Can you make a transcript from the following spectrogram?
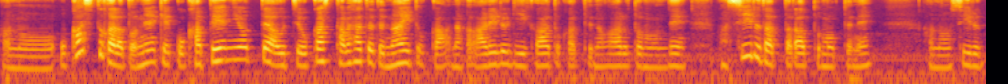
あのお菓子とかだとね結構家庭によってはうちお菓子食べさせてないとかなんかアレルギーがとかっていうのがあると思うんで、まあ、シールだったらと思ってねあのシール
